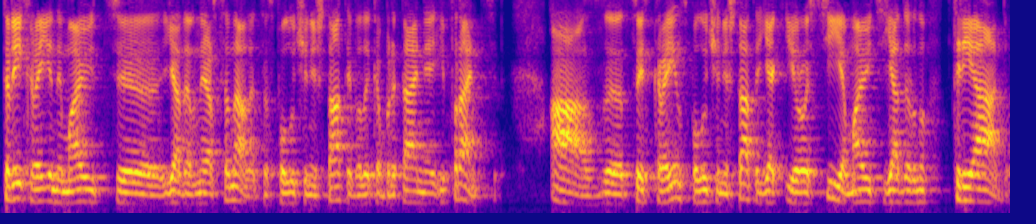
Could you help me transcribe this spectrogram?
три країни мають е, ядерні арсенали: це Сполучені Штати, Велика Британія і Франція. А з цих країн Сполучені Штати, як і Росія, мають ядерну тріаду.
